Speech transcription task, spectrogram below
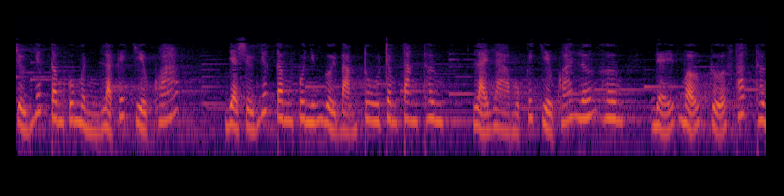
sự nhất tâm của mình là cái chìa khóa, và sự nhất tâm của những người bạn tu trong tăng thân lại là một cái chìa khóa lớn hơn để mở cửa phát thân.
